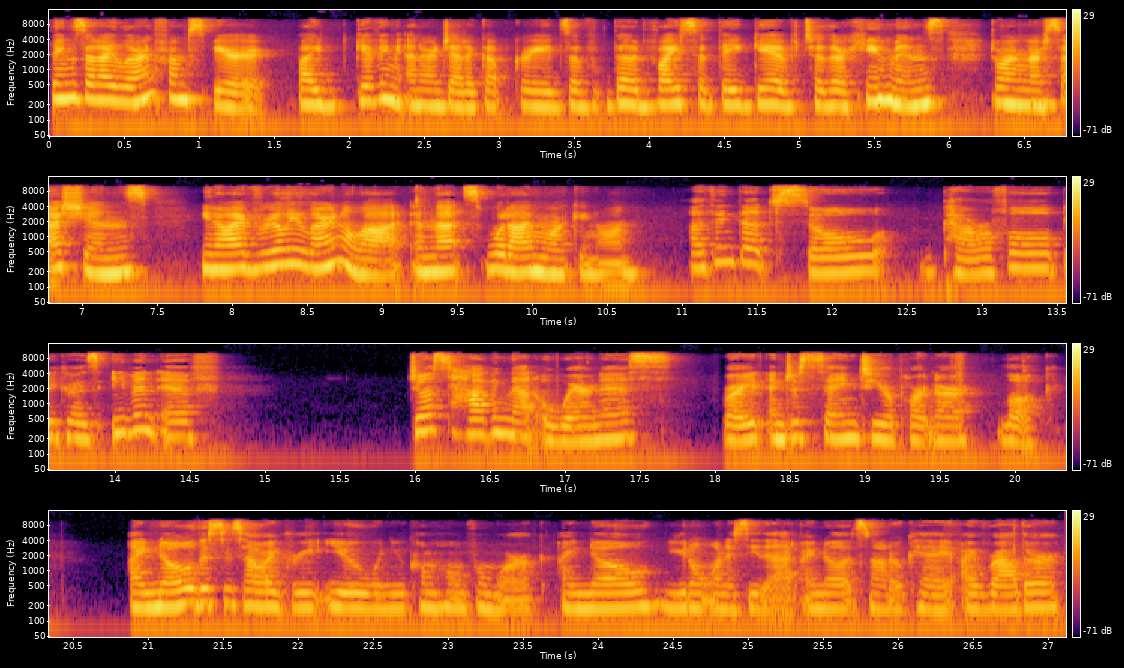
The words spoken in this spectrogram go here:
things that I learned from Spirit by giving energetic upgrades of the advice that they give to their humans during our sessions. You know, I've really learned a lot, and that's what I'm working on. I think that's so powerful because even if just having that awareness, right, and just saying to your partner, look, I know this is how I greet you when you come home from work. I know you don't want to see that. I know it's not okay. I rather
